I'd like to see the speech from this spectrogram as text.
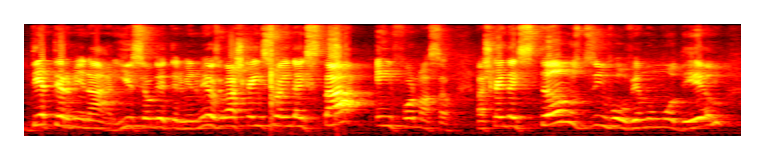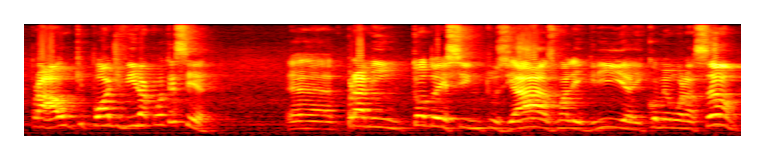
determinar, e isso eu determino mesmo, eu acho que isso ainda está em formação. Acho que ainda estamos desenvolvendo um modelo para algo que pode vir a acontecer. É, para mim, todo esse entusiasmo, alegria e comemoração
